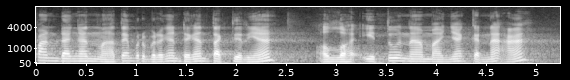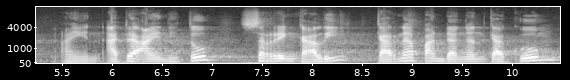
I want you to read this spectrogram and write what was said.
pandangan mata yang berbarengan dengan takdirnya Allah. Itu namanya kena ain. Ada ain itu sering kali karena pandangan kagum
